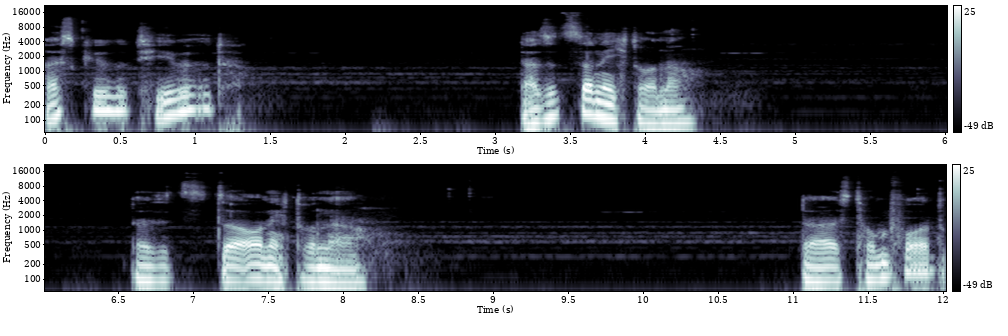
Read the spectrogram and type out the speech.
Rescue Tibet? Da sitzt er nicht drin. Da sitzt er auch nicht drin. Da ist Tom Ford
